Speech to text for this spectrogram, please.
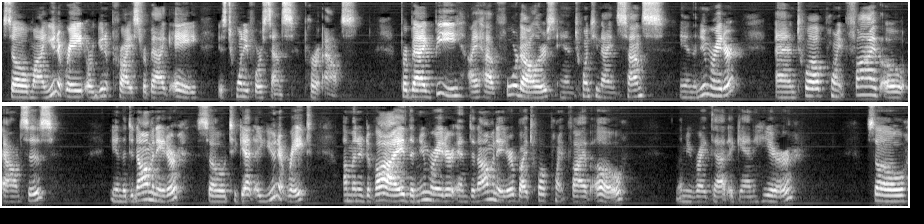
So my unit rate or unit price for bag A is 24 cents per ounce. For bag B I have $4.29 in the numerator and 12.50 ounces in the denominator. So to get a unit rate, I'm going to divide the numerator and denominator by 12.50. Let me write that again here. So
